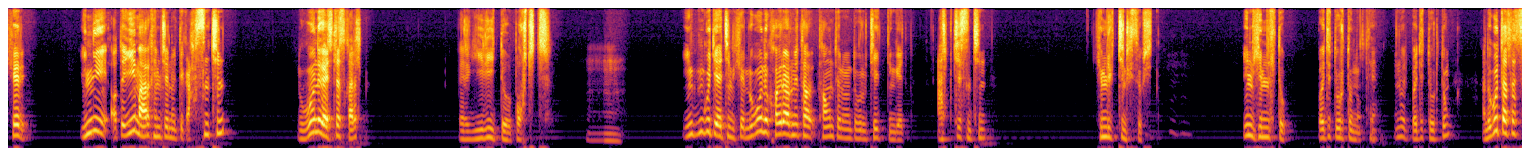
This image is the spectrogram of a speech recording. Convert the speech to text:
Тэгэхээр энэний одоо ийм арга хэмжээнүүдийг авсан чинь нөгөө нэг ажлаас гаралт бараг 90 дөө бурчж. Ингэнгүүт яаж юм гэхээр нөгөө нэг 2.5 тэрбум төгрөг чийд ингээд алдчихсан чинь химнэгдэж чинь гэсэн үг шүү дээ. Энэ химнэлт бодит үр дүн үү тийм. Энэ бол бодит үр дүн. А нөгөө талаас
